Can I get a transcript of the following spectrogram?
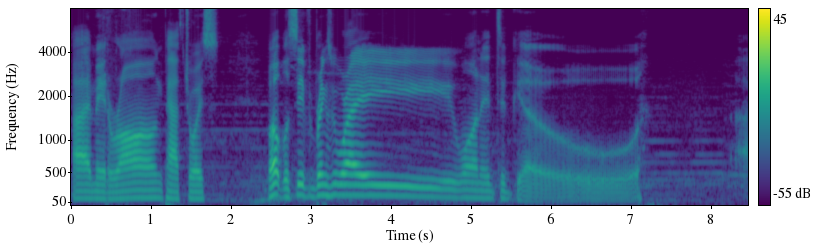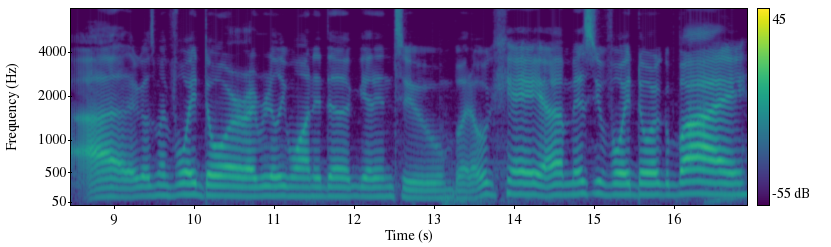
I made a wrong path choice. Well, let's see if it brings me where I wanted to go. Goes my void door I really wanted to get into. But okay, I miss you, void door. Goodbye.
